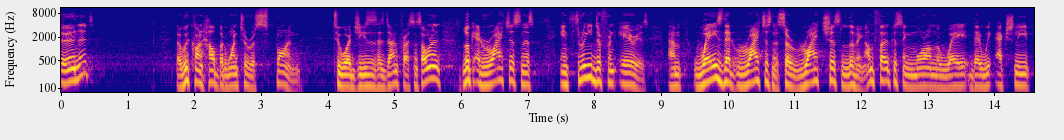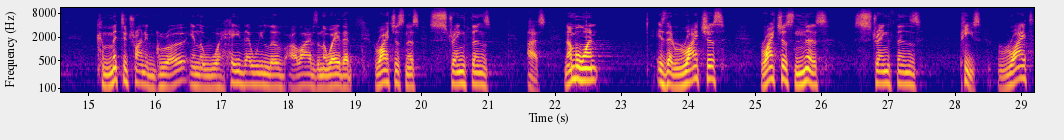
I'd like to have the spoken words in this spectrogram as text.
earn it, but we can't help but want to respond to what Jesus has done for us. And so I want to look at righteousness in three different areas. Um, ways that righteousness, so righteous living, I'm focusing more on the way that we actually commit to trying to grow in the way that we live our lives, and the way that righteousness strengthens us. Number one is that righteous, righteousness strengthens peace. Right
